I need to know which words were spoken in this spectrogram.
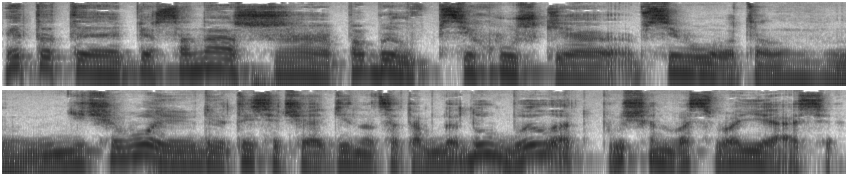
Этот э, персонаж э, побыл в психушке всего там ничего, и в 2011 году был отпущен во свояси.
